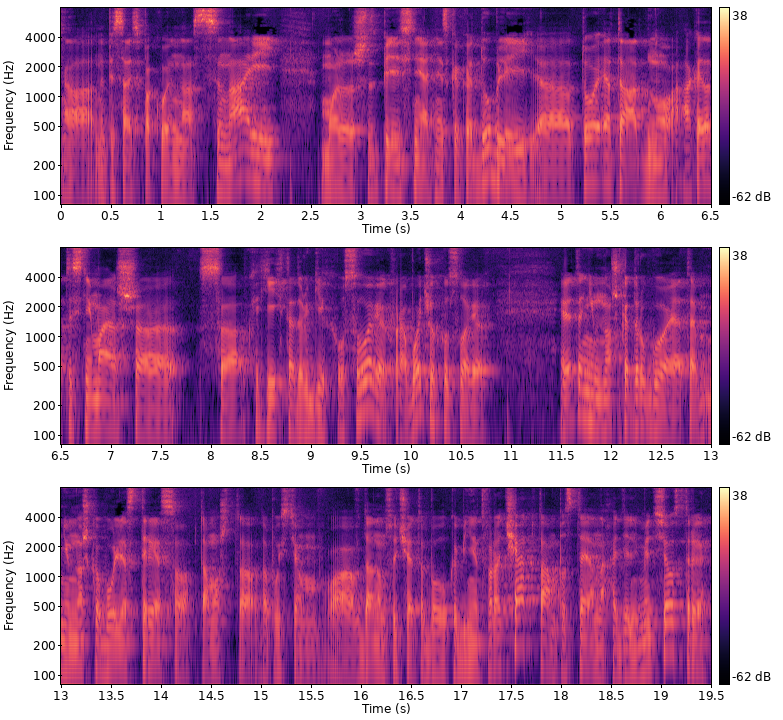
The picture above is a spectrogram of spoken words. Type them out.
написать спокойно сценарий, можешь переснять несколько дублей, то это одно. А когда ты снимаешь с каких-то других условиях, в рабочих условиях, это немножко другое, это немножко более стрессово, потому что, допустим, в данном случае это был кабинет врача, там постоянно ходили медсестры,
